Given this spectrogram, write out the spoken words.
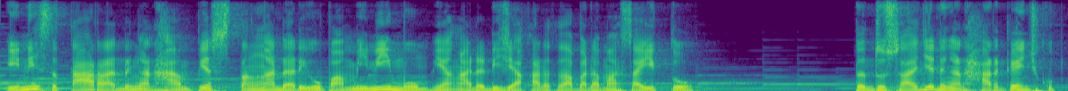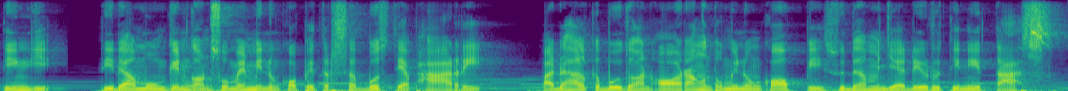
Ini setara dengan hampir setengah dari upah minimum yang ada di Jakarta pada masa itu. Tentu saja dengan harga yang cukup tinggi, tidak mungkin konsumen minum kopi tersebut setiap hari, padahal kebutuhan orang untuk minum kopi sudah menjadi rutinitas.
